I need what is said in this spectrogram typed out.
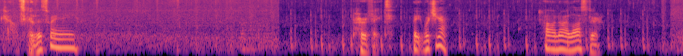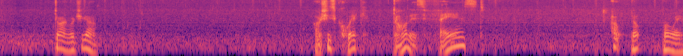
Okay, let's go this way. Perfect. Wait, where'd she go? Oh no, I lost her. Darn, where'd she go? Oh, she's quick. Dawn is fast. Oh, no, wrong way.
